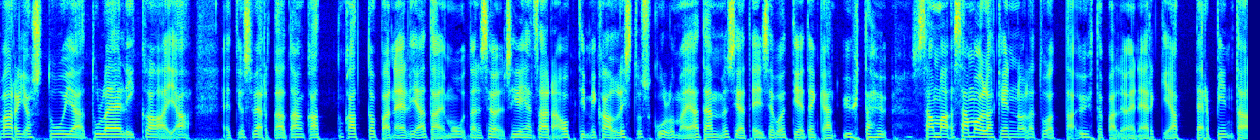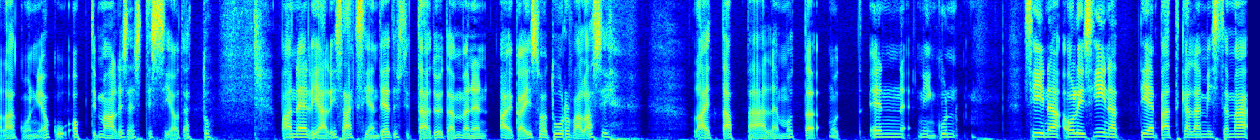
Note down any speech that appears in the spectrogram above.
varjostuu ja tulee likaa. Ja että jos vertaataan kat, kattopaneelia tai muuta, niin se, siihen saadaan optimikallistuskulma ja tämmöisiä, että ei se voi tietenkään yhtä hy, sama, samoilla kennoilla tuottaa yhtä paljon energiaa per pinta-ala kuin joku optimaalisesti sijoitettu paneeli. Ja lisäksi siihen tietysti täytyy tämmöinen aika iso turvalasi laittaa päälle, mutta, mutta en niin kuin, siinä oli siinä tienpätkällä, missä mä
